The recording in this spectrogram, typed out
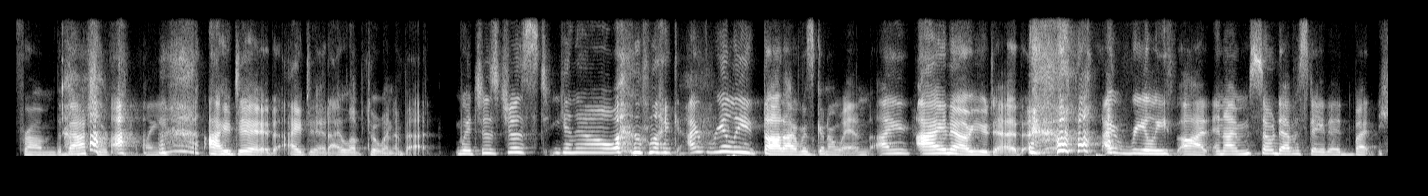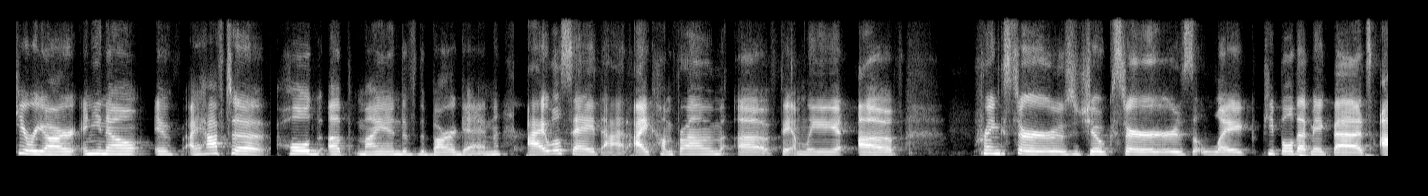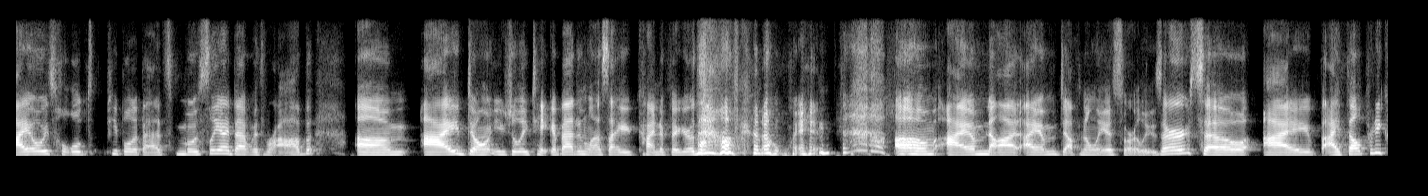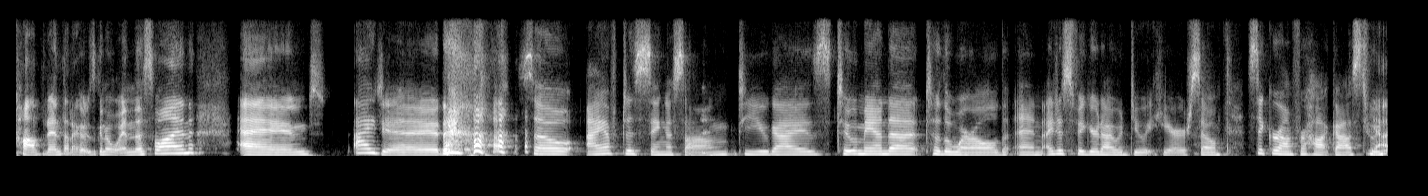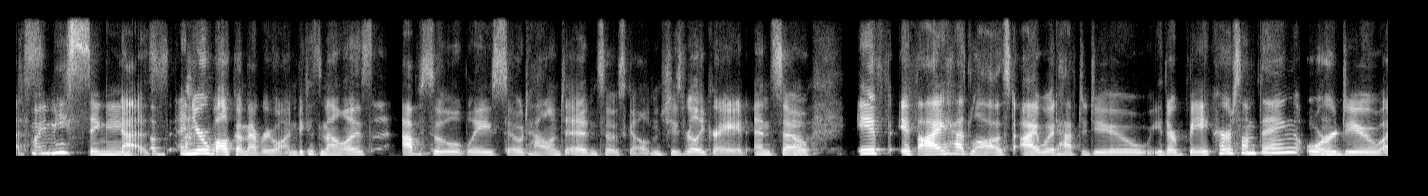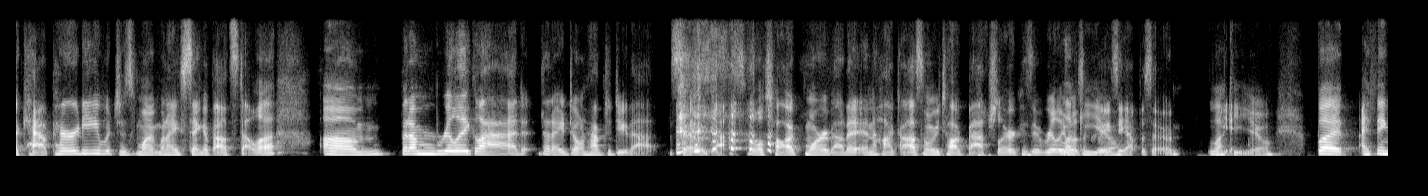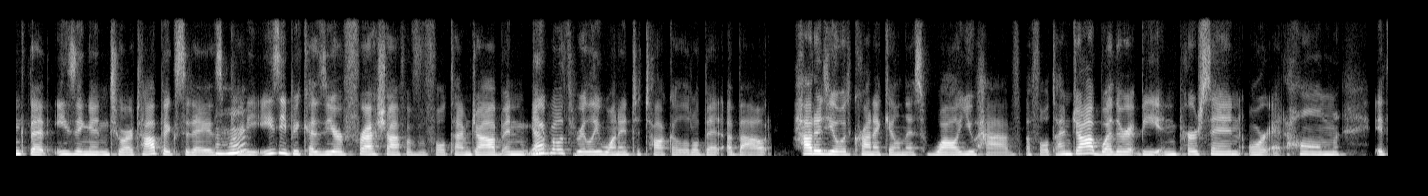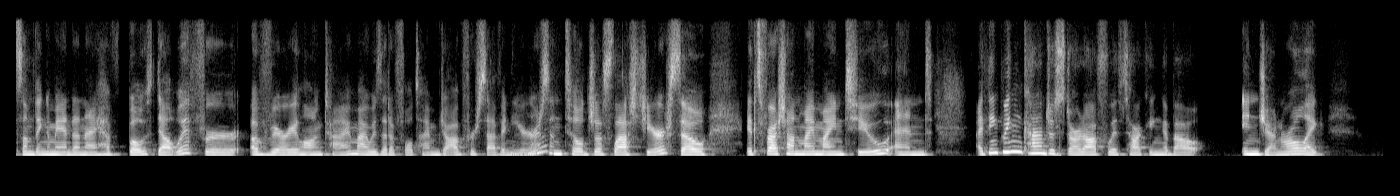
from the Bachelor family. I did. I did. I love to win a bet. Which is just, you know, like I really thought I was going to win. I I know you did. I really thought and I'm so devastated, but here we are. And you know, if I have to hold up my end of the bargain, I will say that I come from a family of pranksters, jokesters, like people that make bets. I always hold people to bets. Mostly I bet with Rob. Um, I don't usually take a bet unless I kind of figure that I'm gonna win. Um, I am not, I am definitely a sore loser. So I I felt pretty confident that I was gonna win this one. And I did. so I have to sing a song to you guys, to Amanda, to the world, and I just figured I would do it here. So stick around for Hot Goss to yes. enjoy me singing. Yes, and you're welcome, everyone, because Mel is absolutely so talented and so skilled, and she's really great. And so. Oh. If if I had lost, I would have to do either bake her something or mm. do a cat parody, which is when, when I sing about Stella. Um, but I'm really glad that I don't have to do that. So yes, we'll talk more about it in Hot Goss when we talk Bachelor because it really Lucky was a crazy you. episode. Lucky yeah. you. But I think that easing into our topics today is mm-hmm. pretty easy because you're fresh off of a full time job. And yep. we both really wanted to talk a little bit about how to deal with chronic illness while you have a full time job, whether it be in person or at home. It's something Amanda and I have both dealt with for a very long time. I was at a full time job for 7 mm-hmm. years until just last year. So it's fresh on my mind too. And I think we can kind of just start off with talking about in general, like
